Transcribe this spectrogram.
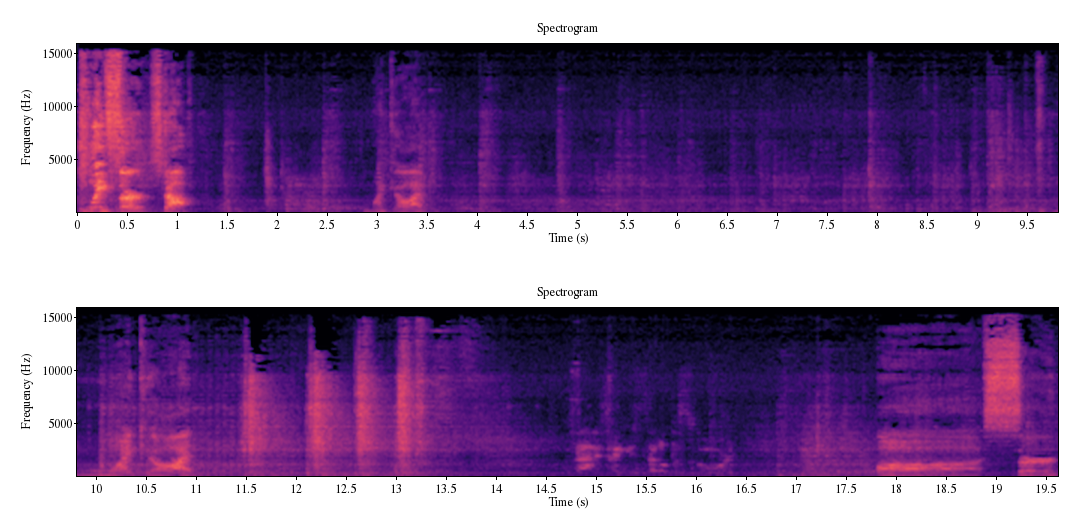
Please, sir, stop. Oh my god. My god. That is how you settle the score. Uh, sir.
